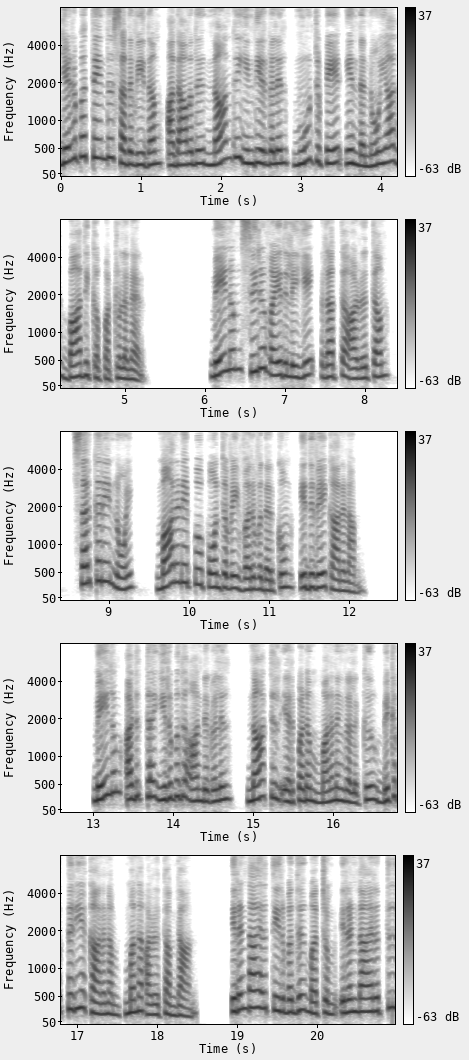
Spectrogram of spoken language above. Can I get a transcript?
எழுபத்தைந்து சதவீதம் அதாவது நான்கு இந்தியர்களில் மூன்று பேர் இந்த நோயால் பாதிக்கப்பட்டுள்ளனர். மேலும் சிறு வயதிலேயே இரத்த அழுத்தம் சர்க்கரை நோய் மாரடைப்பு போன்றவை வருவதற்கும் இதுவே காரணம். மேலும் அடுத்த இருபது ஆண்டுகளில் நாட்டில் ஏற்படும் மரணங்களுக்கு மிகப்பெரிய காரணம் மன அழுத்தம்தான் இரண்டாயிரத்தி இருபது மற்றும் இரண்டாயிரத்து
